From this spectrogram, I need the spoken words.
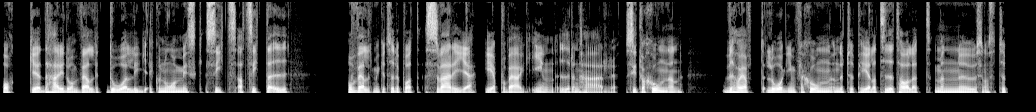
Och eh, det här är då en väldigt dålig ekonomisk sits att sitta i och väldigt mycket tyder på att Sverige är på väg in i den här situationen. Vi har ju haft låg inflation under typ hela 10-talet, men nu senaste typ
